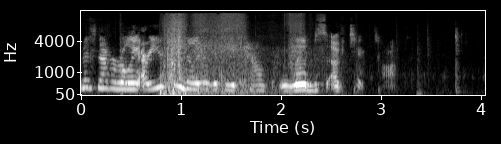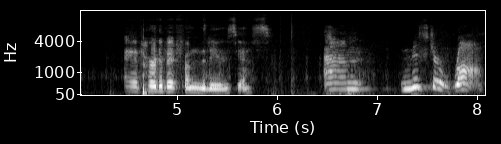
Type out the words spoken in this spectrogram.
Ms. Navaroli, are you familiar with the account Libs of TikTok? I have heard of it from the news, yes. Um, Mr. Roth,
